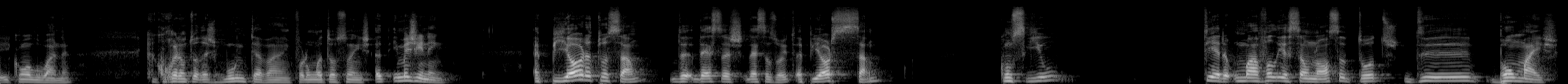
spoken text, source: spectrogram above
e com a Luana, que correram todas muito bem, foram atuações. Imaginem, a pior atuação de, dessas, dessas oito, a pior sessão, conseguiu ter uma avaliação nossa de todos de bom mais,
